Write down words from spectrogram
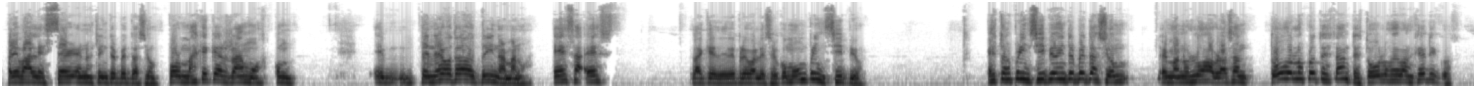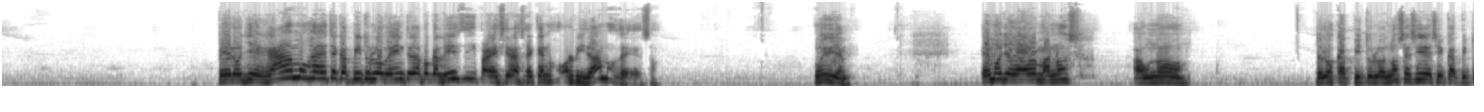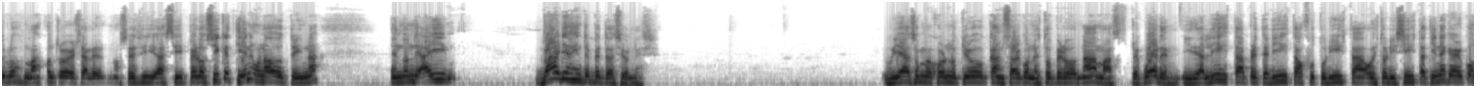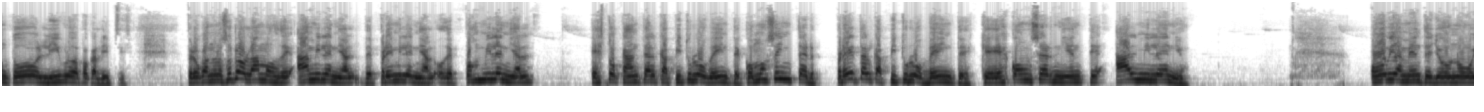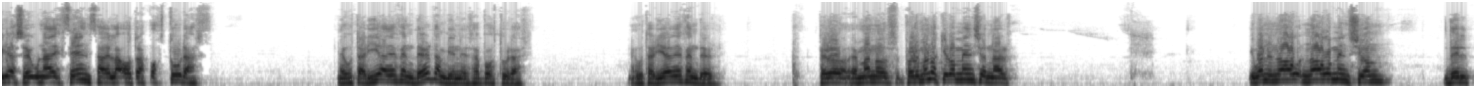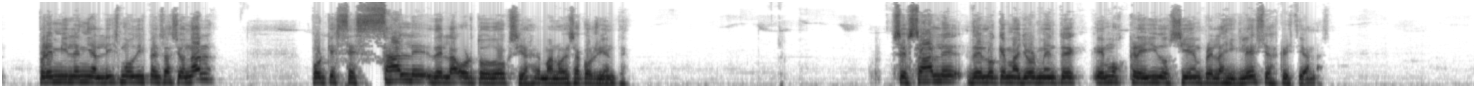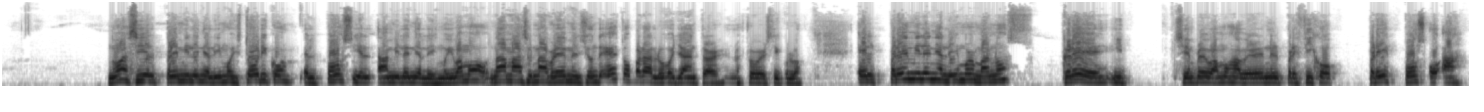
prevalecer en nuestra interpretación. Por más que querramos eh, tener otra doctrina, hermanos, esa es la que debe prevalecer como un principio. Estos principios de interpretación, hermanos, los abrazan todos los protestantes, todos los evangélicos. Pero llegamos a este capítulo 20 de Apocalipsis y pareciera ser que nos olvidamos de eso. Muy bien. Hemos llegado, hermanos, a uno de los capítulos, no sé si decir capítulos más controversiales, no sé si así, pero sí que tiene una doctrina en donde hay varias interpretaciones. Voy a eso mejor no quiero cansar con esto, pero nada más. Recuerden, idealista, preterista o futurista o historicista tiene que ver con todo el libro de Apocalipsis. Pero cuando nosotros hablamos de amilenial, de premilenial o de postmilenial, es tocante al capítulo 20. ¿Cómo se interpreta el capítulo 20 que es concerniente al milenio? Obviamente yo no voy a hacer una defensa de las otras posturas. Me gustaría defender también esas posturas. Me gustaría defender. Pero hermanos, por lo menos quiero mencionar. Y bueno, no hago, no hago mención del premilenialismo dispensacional porque se sale de la ortodoxia, hermano, esa corriente. Se sale de lo que mayormente hemos creído siempre las iglesias cristianas. No así el premilenialismo histórico, el post y el amilenialismo. Y vamos nada más a hacer una breve mención de esto para luego ya entrar en nuestro versículo. El premilenialismo, hermanos, cree, y siempre vamos a ver en el prefijo pre, post o a,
